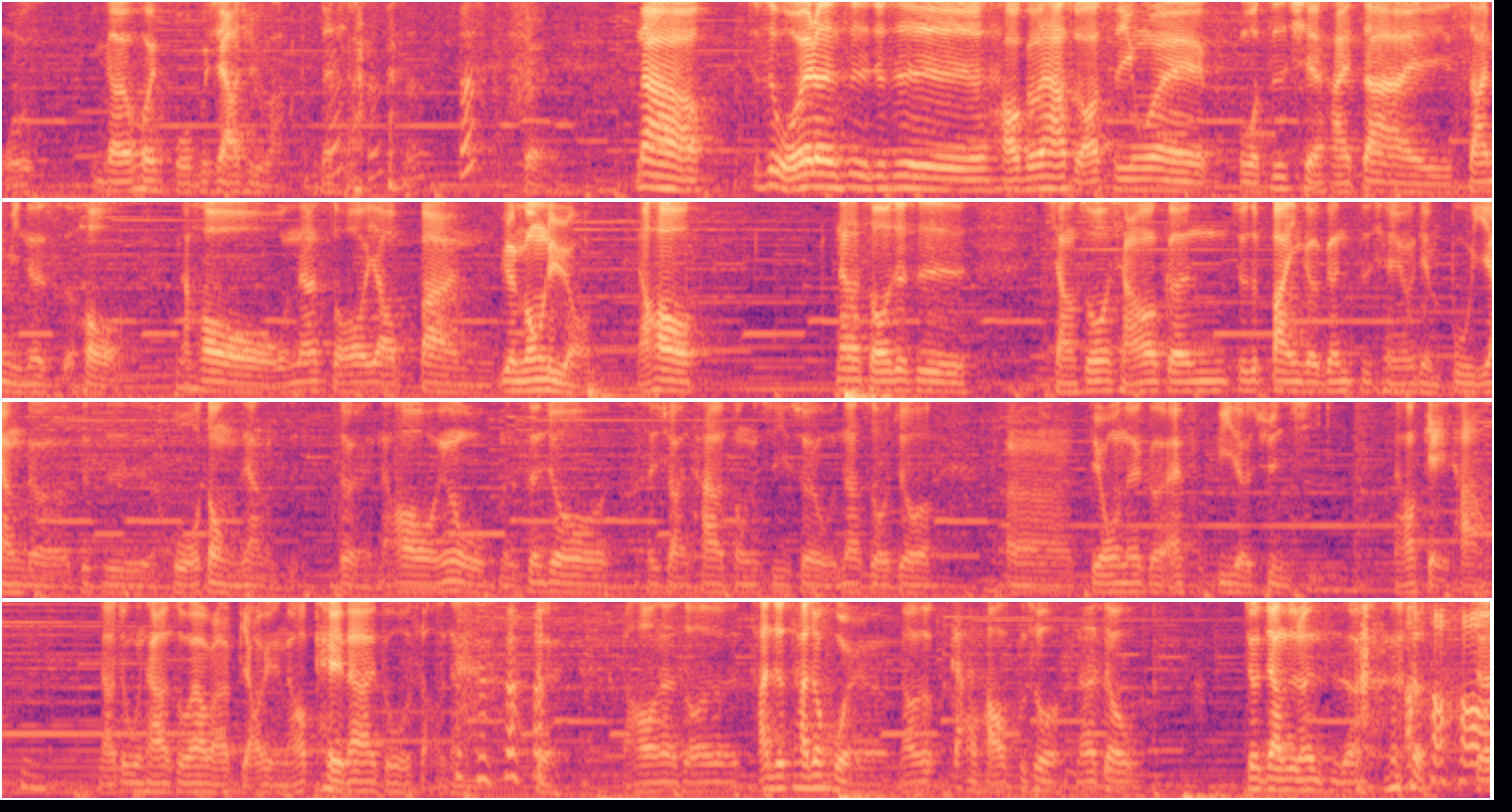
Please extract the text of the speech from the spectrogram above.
我应该会活不下去吧。我 在想，对，那就是我会认识就是豪哥，他主要是因为我之前还在三明的时候，然后我那时候要办员工旅游，然后那个时候就是。想说想要跟就是办一个跟之前有点不一样的就是活动这样子，对，然后因为我本身就很喜欢他的东西，所以我那时候就呃丢那个 FB 的讯息，然后给他，然后就问他说要不要表演，然后配大概多少这样，对，然后那时候他就他就毁了，然后说干好不错，然后就就这样子认识了，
